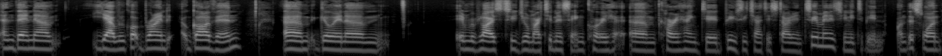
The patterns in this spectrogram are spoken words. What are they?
and then um, yeah, we've got Brian Garvin um, going um, in replies to Joe Martinez saying Corey um Corey Hank did PPC chat is starting in two minutes. You need to be in on this one.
